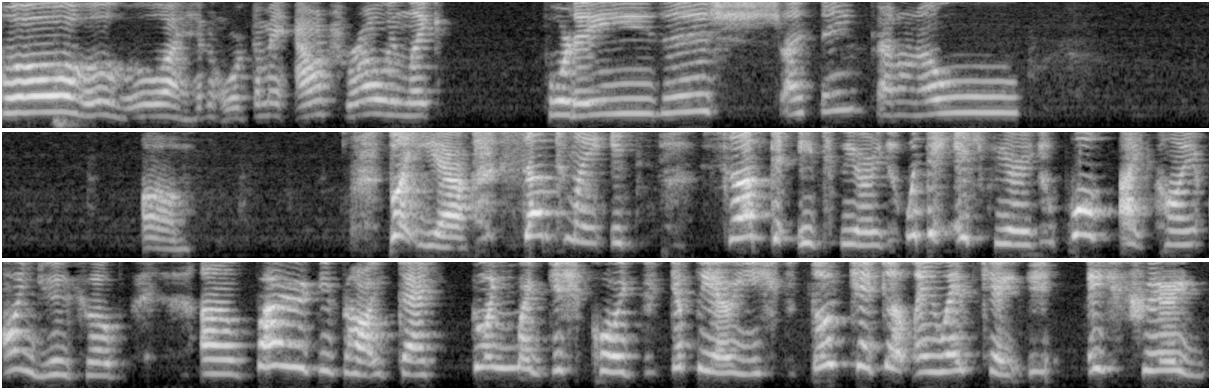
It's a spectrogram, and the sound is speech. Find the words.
Oh, I haven't worked on my outro in like four days ish. I think. I don't know. Um. But yeah, sub to my it's sub to It's Fury with the It's Fury wolf icon on YouTube. Uh, follow the podcast. Join my Discord, the Furies. Go check out my website. It's Fury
